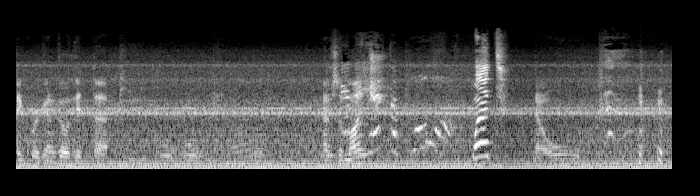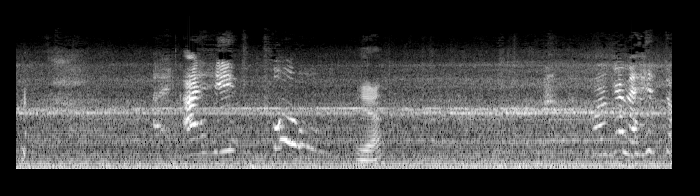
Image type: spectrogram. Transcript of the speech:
I think we're gonna go hit the. Have some lunch. Hit the pool. What? No. I hate pool. yeah. We're gonna hit the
